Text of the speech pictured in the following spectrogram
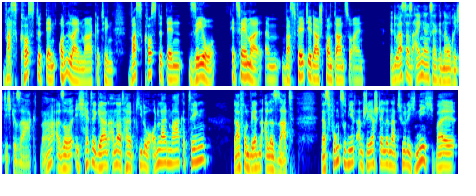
was kostet denn Online-Marketing? Was kostet denn SEO? Erzähl mal, ähm, was fällt dir da spontan zu ein? Du hast das eingangs ja genau richtig gesagt. Ne? Also ich hätte gern anderthalb Kilo Online-Marketing, davon werden alle satt. Das funktioniert an der Stelle natürlich nicht, weil,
